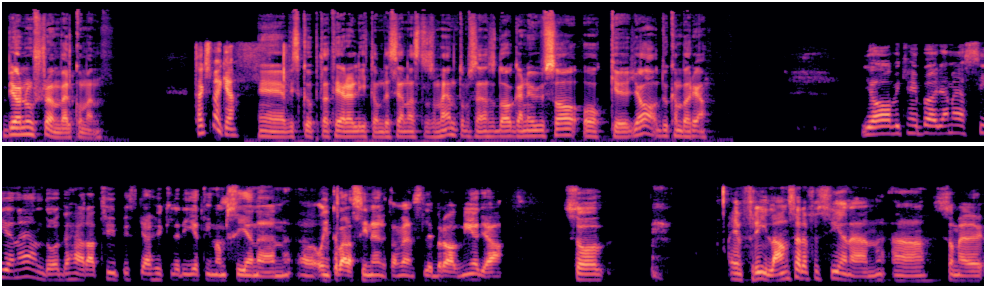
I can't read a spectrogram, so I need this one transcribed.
Björn Nordström, välkommen! Tack så mycket. Eh, vi ska uppdatera lite om det senaste som hänt de senaste dagarna i USA och eh, ja, du kan börja. Ja, vi kan ju börja med CNN då, det här typiska hyckleriet inom CNN eh, och inte bara CNN utan vänsterliberal media. Så en frilansare för CNN uh, som är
